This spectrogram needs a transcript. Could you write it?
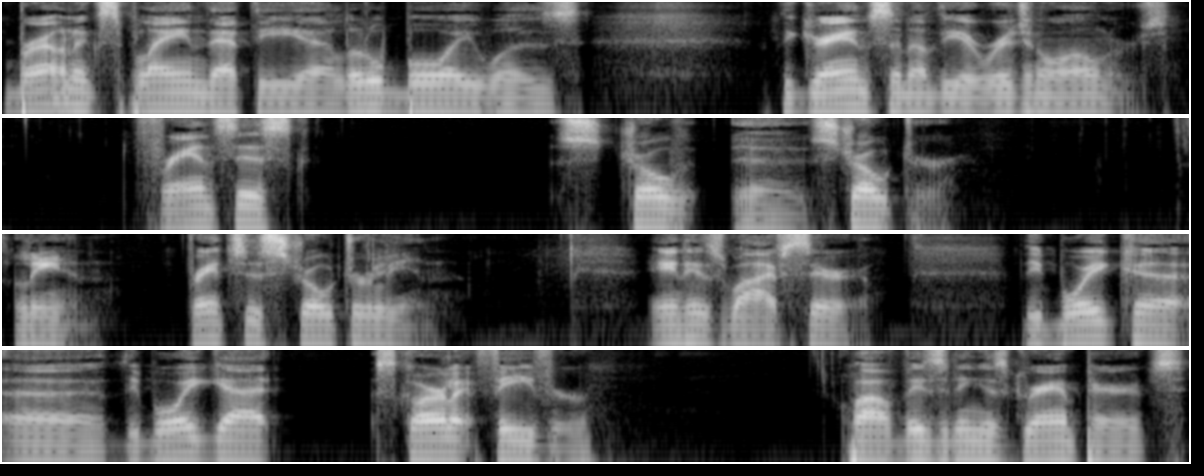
Brown explained that the uh, little boy was the grandson of the original owners, Francis Stro- uh, Strother Lynn, Francis Strother Lynn, and his wife Sarah. The boy, uh, the boy got scarlet fever while visiting his grandparents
